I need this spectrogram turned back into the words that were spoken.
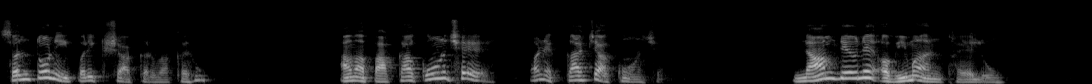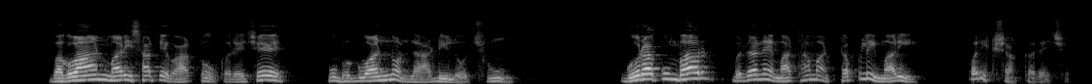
સંતોની પરીક્ષા કરવા કહ્યું. આમાં પાકા કોણ છે અને કાચા કોણ છે? નામદેવને અભિમાન થયેલું. ભગવાન મારી સાથે વાતો કરે છે, હું ભગવાનનો લાડીલો છું. ગોરા કુંભાર બધાને માથામાં ટપલી મારી પરીક્ષા કરે છે.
